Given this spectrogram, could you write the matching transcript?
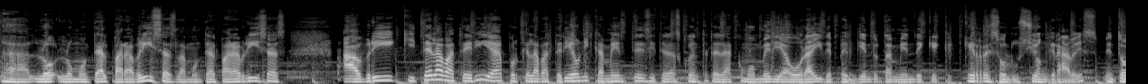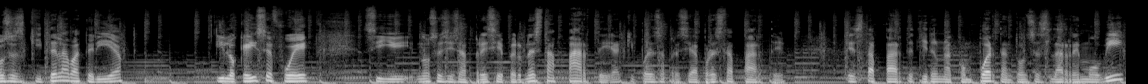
Uh, lo, monté al parabrisas, la monté al parabrisas, abrí, quité la batería, porque la batería únicamente, si te das cuenta, te da como media hora y dependiendo también de qué, qué, qué resolución grabes. Entonces quité la batería y lo que hice fue, si no sé si se aprecie, pero en esta parte, aquí puedes apreciar por esta parte, esta parte tiene una compuerta, entonces la removí,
